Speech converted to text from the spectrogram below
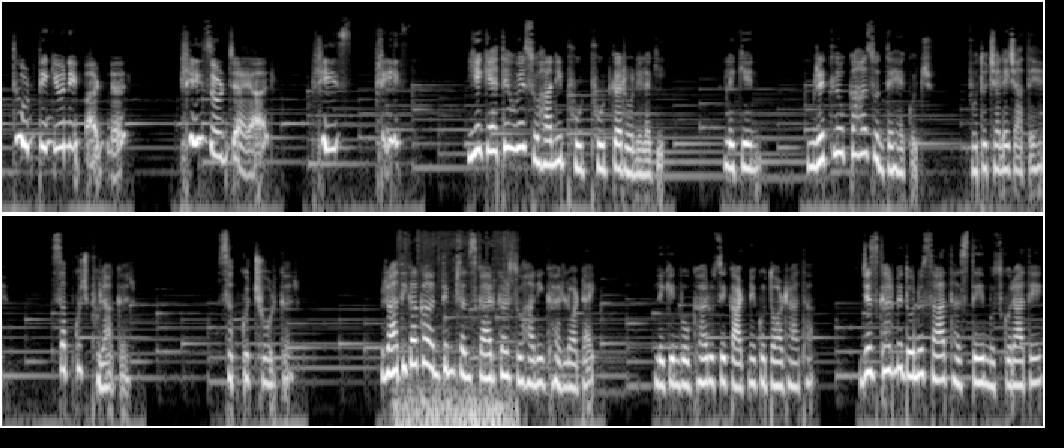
तू उठती क्यों नहीं पार्टनर? प्लीज़ उठ जा यार। Please please. ये कहते हुए सुहानी फूट फूट कर रोने लगी। लेकिन मृत लोग कहाँ सुनते हैं कुछ? वो तो चले जाते हैं। सब कुछ भुलाकर, सब कुछ छोड़कर। राधिका का अंतिम संस्कार कर सुहानी घर लौट आई। लेकिन वो घर उसे काटने को दौड़ रहा था। जिस घर में दोनों साथ हँसते, मुस्कुराते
